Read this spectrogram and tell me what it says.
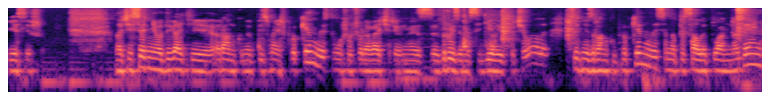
якщо що. Значить, сьогодні о 9 ранку ми більш-менш прокинулись, тому що вчора ввечері ми з друзями сиділи і відпочивали. Сьогодні зранку прокинулися, написали план на день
